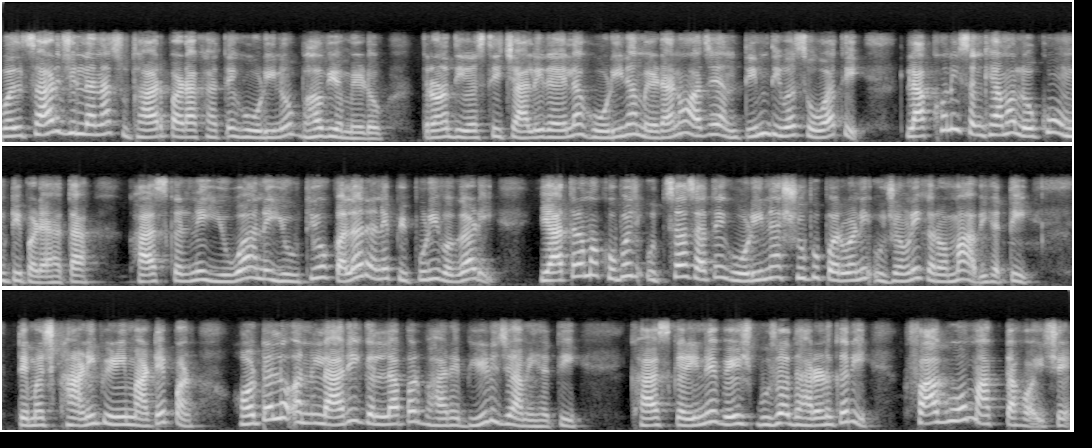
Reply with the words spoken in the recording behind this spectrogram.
વલસાડ જિલ્લાના સુથારપાડા ખાતે હોળીનો ભવ્ય મેળો. ત્રણ દિવસથી ચાલી રહેલા હોળીના મેળાનો આજે અંતિમ દિવસ હોવાથી લાખોની સંખ્યામાં લોકો ઉમટી પડ્યા હતા. ખાસ કરીને યુવા અને યુવતીઓ કલર અને પીપુડી વગાડી યાત્રામાં ખૂબ જ ઉત્સાહ સાથે હોળીના શુભ પર્વની ઉજવણી કરવામાં આવી હતી. તેમજ ખાણીપીણી માટે પણ હોટલો અને લારી ગલ્લા પર ભારે ભીડ જામી હતી. ખાસ કરીને વેશભૂષા ધારણ કરી ફાગવો માગતા હોય છે.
